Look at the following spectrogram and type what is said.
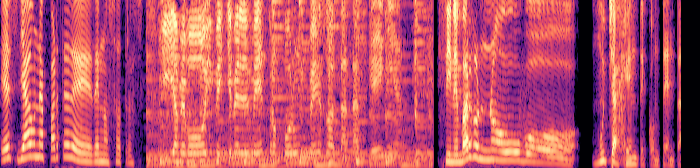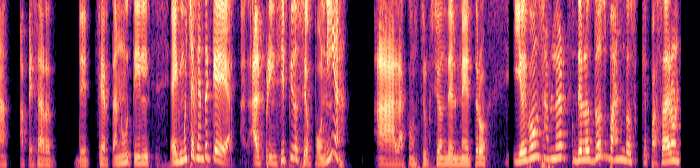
Es ya una parte de, de nosotros. Y ya me voy, me lleve el metro por un peso hasta Tasqueña. Sin embargo, no hubo mucha gente contenta a pesar de ser tan útil. Hay mucha gente que al principio se oponía a la construcción del metro. Y hoy vamos a hablar de los dos bandos que pasaron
